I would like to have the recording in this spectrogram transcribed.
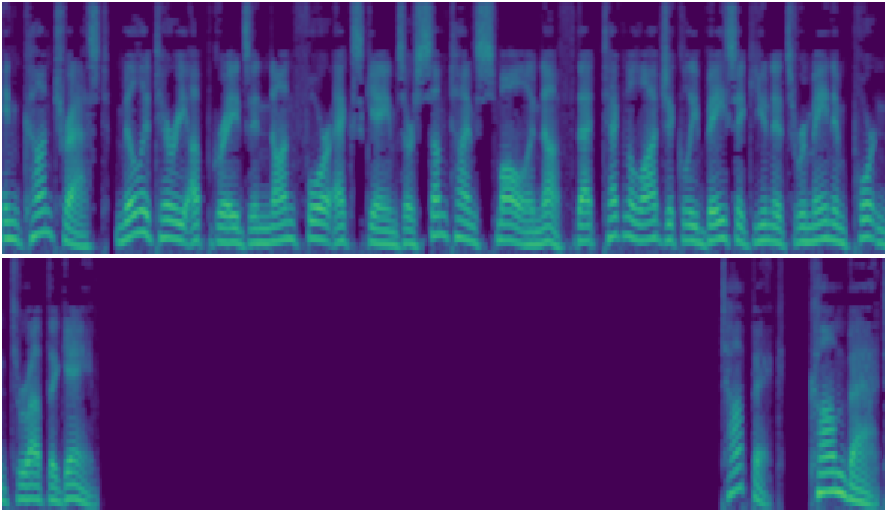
In contrast, military upgrades in non-4X games are sometimes small enough that technologically basic units remain important throughout the game. Combat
